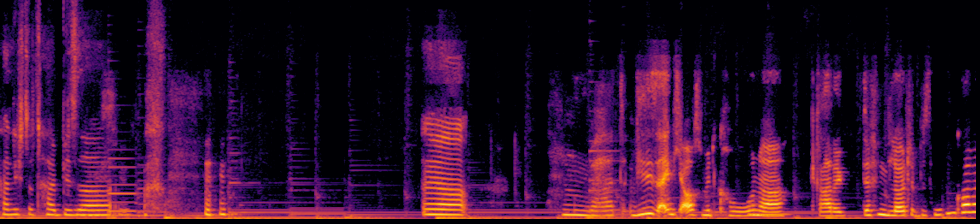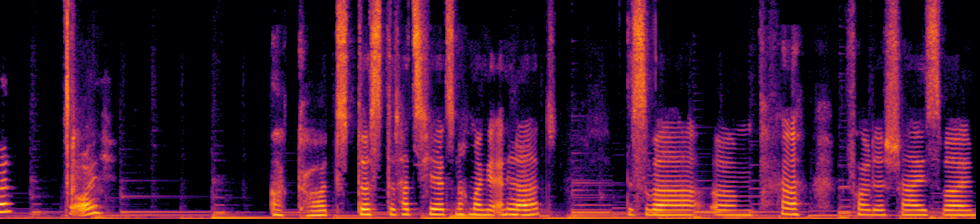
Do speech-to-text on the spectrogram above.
fand ich total bizarr. Ja, Hm. Wie sieht es eigentlich aus mit Corona? Gerade dürfen die Leute besuchen kommen? Bei euch? Oh Gott, das, das hat sich ja jetzt nochmal geändert. Das war ähm, voll der Scheiß, weil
